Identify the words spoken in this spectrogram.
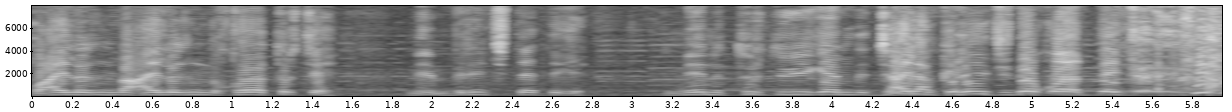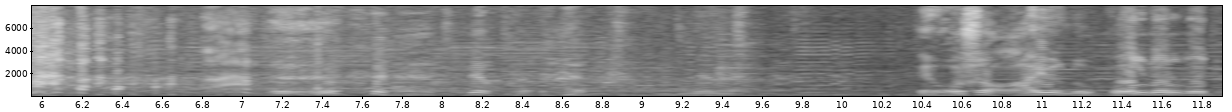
байлыгыңды айлыгыңды кое турчу мен биринчи тетиги мени түртүп ийгенди жайлап келейинчи деп коет дейт деп неме Э, ошо аюуну болду болбоду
